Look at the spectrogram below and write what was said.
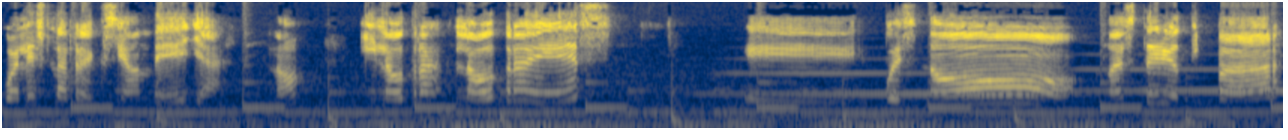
cuál es la reacción de ella, ¿no? Y la otra, la otra es eh, pues no, no estereotipar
